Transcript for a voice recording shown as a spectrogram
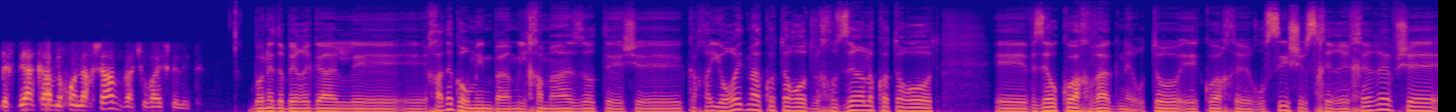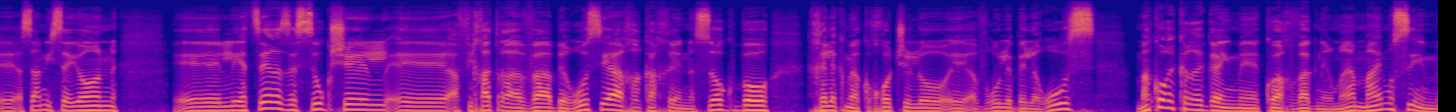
בשדה הקרב נכון לעכשיו, והתשובה היא שלילית. בואו נדבר רגע על uh, אחד הגורמים במלחמה הזאת, uh, שככה יורד מהכותרות וחוזר לכותרות, אה, וזהו כוח וגנר, אותו אה, כוח אה, רוסי של שכירי חרב, שעשה ניסיון לייצר איזה סוג של הפיכת ראווה ברוסיה, אחר כך נסוג בו, חלק מהכוחות שלו עברו לבלארוס. מה קורה כרגע עם כוח וגנר? מה, מה הם עושים,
